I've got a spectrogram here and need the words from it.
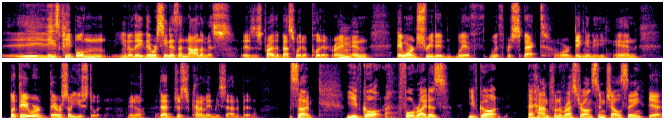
these people, you know, they, they were seen as anonymous. Is probably the best way to put it, right? And they weren't treated with with respect or dignity, and but they were they were so used to it, you know. That just kind of made me sad a bit. So, you've got four riders. You've got a handful of restaurants in Chelsea. Yeah.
